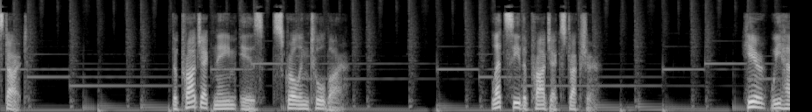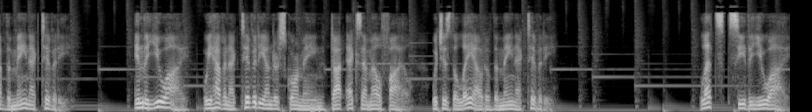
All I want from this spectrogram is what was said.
start. The project name is Scrolling Toolbar. Let's see the project structure. Here, we have the main activity. In the UI, we have an activity underscore main.xml file, which is the layout of the main activity. Let's see the UI.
